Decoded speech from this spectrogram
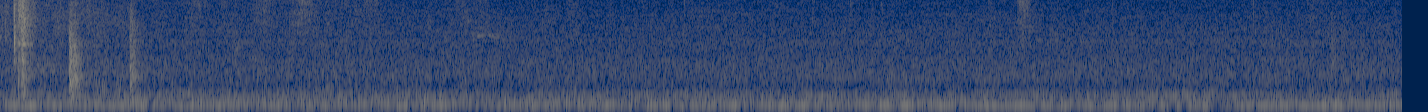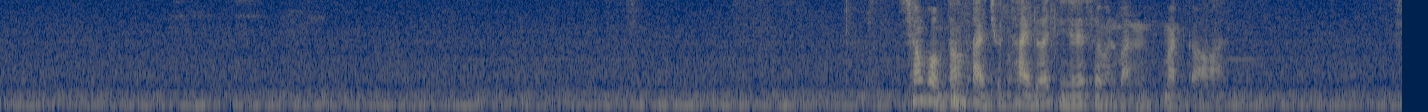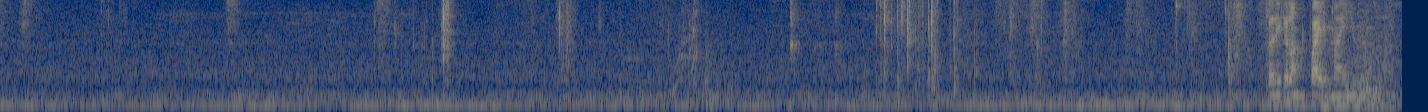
ช่างผมต้องใส่ชุดไทยด้วยถึงจะได้สวยเหมือนวันวันก่อน ตอนนี้กำลังไฟไหม้อยู่นะครับ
